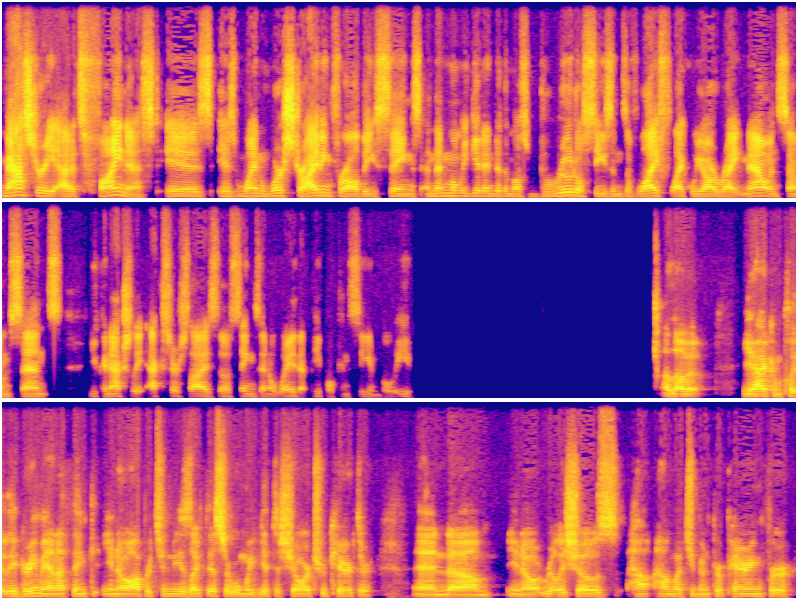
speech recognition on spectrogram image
mastery at its finest is is when we're striving for all these things and then when we get into the most brutal seasons of life like we are right now in some sense you can actually exercise those things in a way that people can see and believe. I love it. Yeah i completely agree man. I think you know opportunities like this are when we get to show our true character. And um, you know it really shows how, how much you've been preparing for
